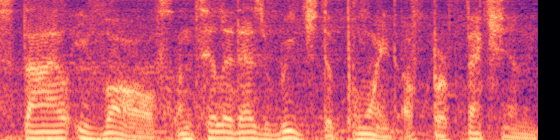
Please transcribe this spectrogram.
Style evolves until it has reached the point of perfection.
